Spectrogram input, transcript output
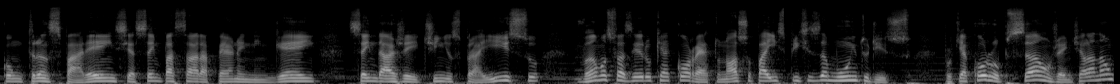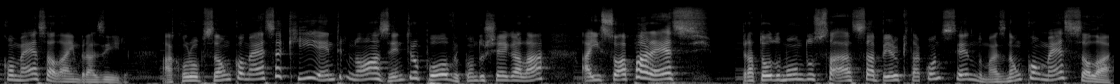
com transparência, sem passar a perna em ninguém, sem dar jeitinhos para isso. Vamos fazer o que é correto. Nosso país precisa muito disso. Porque a corrupção, gente, ela não começa lá em Brasília. A corrupção começa aqui, entre nós, entre o povo. E quando chega lá, aí só aparece para todo mundo saber o que está acontecendo, mas não começa lá.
